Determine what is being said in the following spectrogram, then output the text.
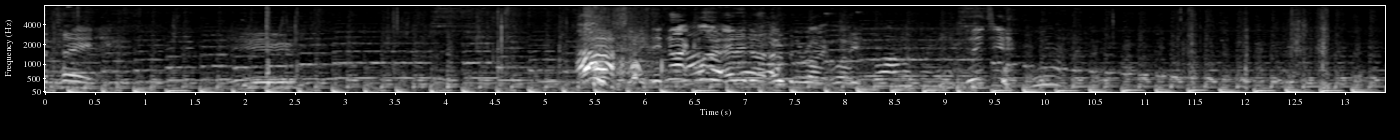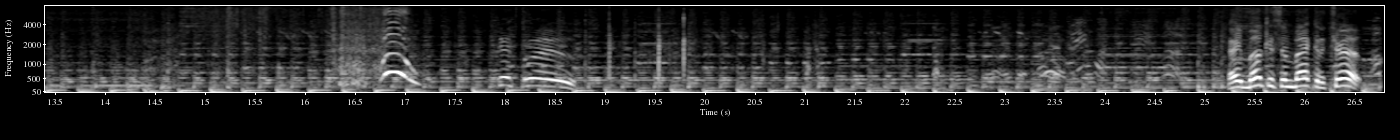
One potato. Two. Ah, did not close. I did not open the right way. Did you? Yeah. Woo! good through. Hey, Bucket's in back of the truck.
